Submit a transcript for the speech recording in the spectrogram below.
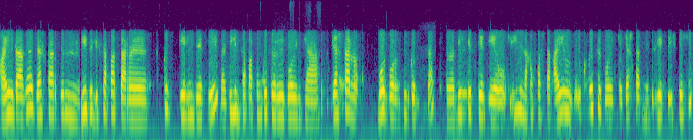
Айылдагы жаштардын лидерлик сапаттары кыз келиндерди билим сапатын көтөрүү боюнча жаштар борборун түзгөнбүз да. Э, мектептерге именно кашкар кыштак айыл өкмөтү боюнча жаштар менен биргеликте иштешип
